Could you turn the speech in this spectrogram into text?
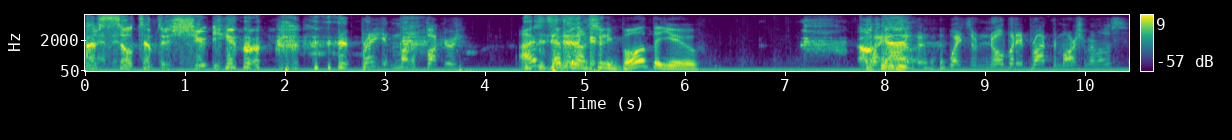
I'm so tempted to shoot you. Break it, motherfucker! I'm tempted on shooting both of you. Wait, okay. so, uh, wait, so nobody brought the marshmallows?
